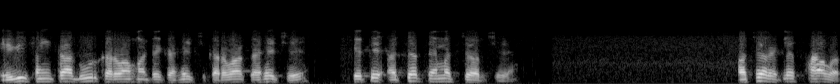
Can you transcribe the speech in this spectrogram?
એવી શંકા દૂર કરવા માટે કહે છે, કરવા કહે છે કે તે અચર તેમજ ચર છે. અચર એટલે સ્થાવર,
